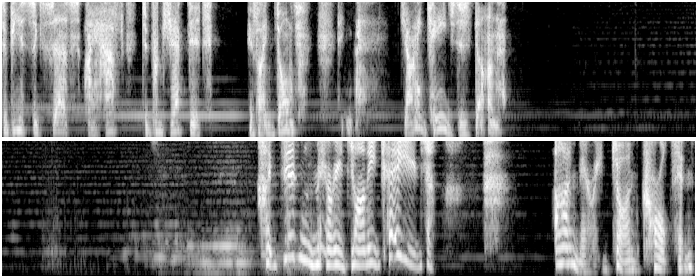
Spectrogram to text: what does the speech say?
To be a success, I have to project it. If I don't, Johnny Cage is done. I didn't marry Johnny Cage. I married John Carlton.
